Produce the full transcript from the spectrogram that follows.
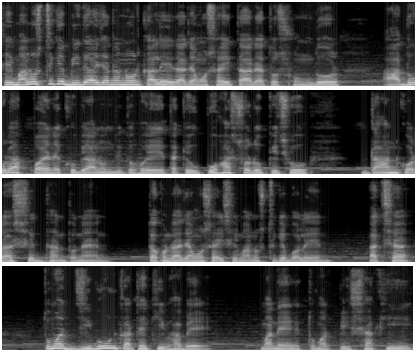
সেই মানুষটিকে বিদায় জানানোর কালে রাজামশাই তার এত সুন্দর আদর আপ্যায়নে খুবই আনন্দিত হয়ে তাকে উপহার স্বরূপ কিছু দান করার সিদ্ধান্ত নেন। তখন রাজামশাই সেই মানুষটিকে বলেন আচ্ছা তোমার জীবন কাটে কীভাবে? মানে তোমার পেশা কি?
